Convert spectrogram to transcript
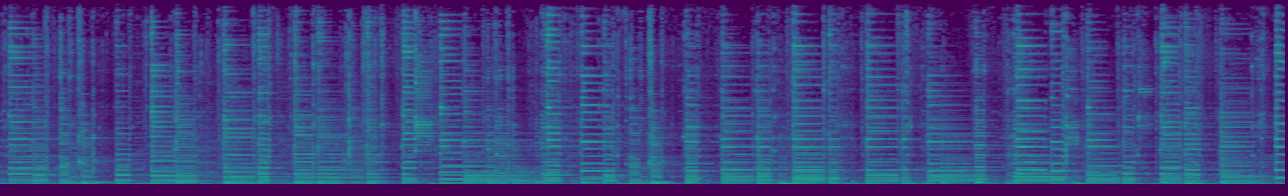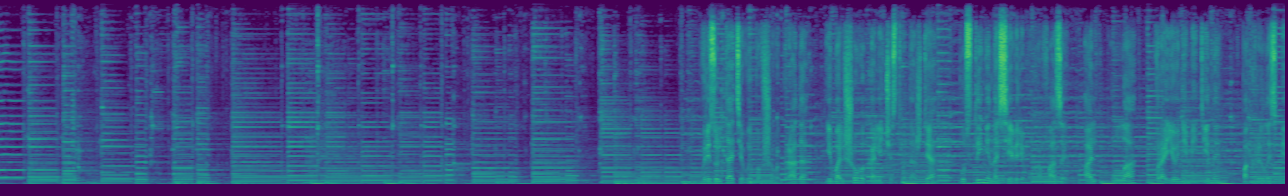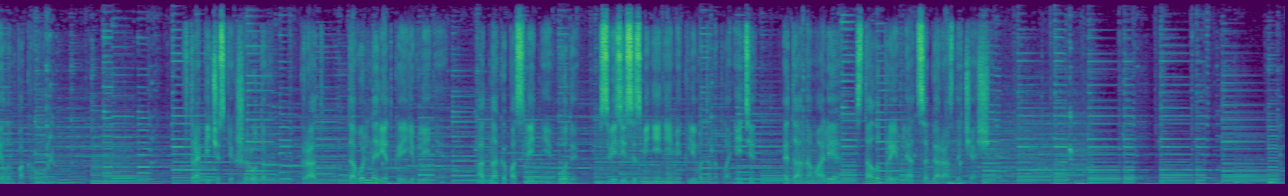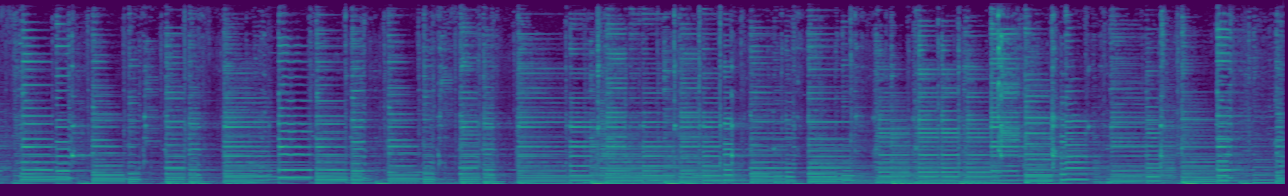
Результате выпавшего града и большого количества дождя пустыня на севере Мухафазы, Аль-Ула, в районе Медины, покрылась белым покровом. В тропических широтах град – довольно редкое явление. Однако последние годы, в связи с изменениями климата на планете, эта аномалия стала проявляться гораздо чаще.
